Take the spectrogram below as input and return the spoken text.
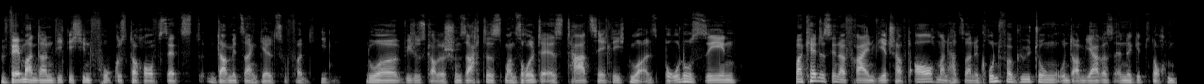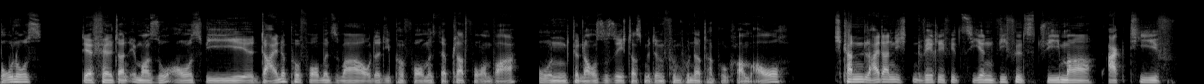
wenn man dann wirklich den Fokus darauf setzt, damit sein Geld zu verdienen. Nur, wie du es gerade schon sagtest, man sollte es tatsächlich nur als Bonus sehen. Man kennt es in der freien Wirtschaft auch, man hat seine Grundvergütung und am Jahresende gibt es noch einen Bonus. Der fällt dann immer so aus, wie deine Performance war oder die Performance der Plattform war. Und genauso sehe ich das mit dem 500er-Programm auch. Ich kann leider nicht verifizieren, wie viele Streamer aktiv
